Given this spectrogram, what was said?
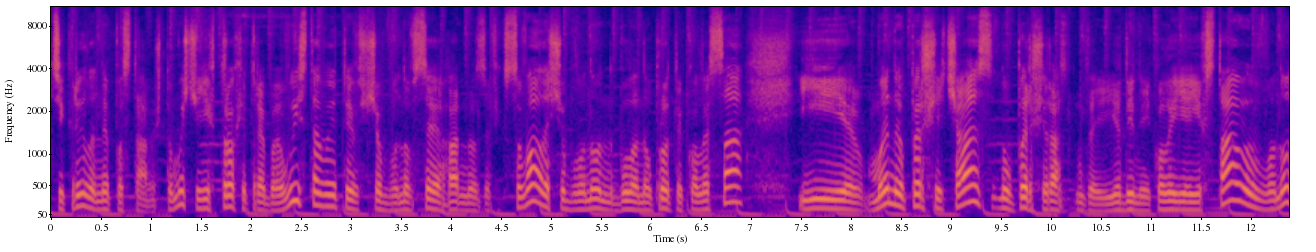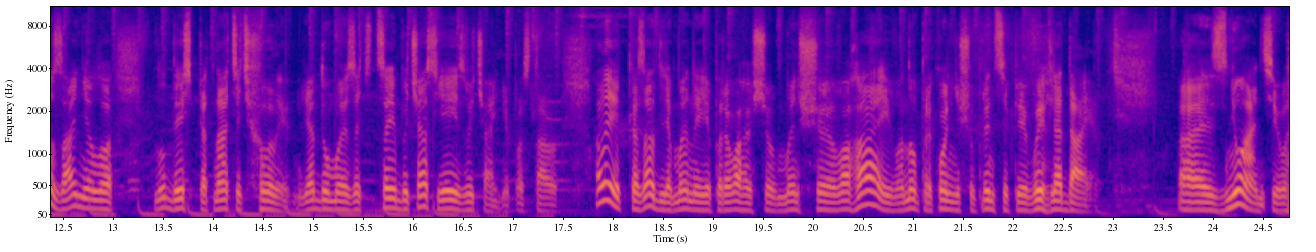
ці крила не поставиш, тому що їх трохи треба виставити, щоб воно все гарно зафіксувало, щоб воно було навпроти колеса. І в мене перший час, ну перший раз ну, єдиний, коли я їх ставив, воно зайняло ну десь 15 хвилин. Я думаю, за цей би час я і звичайні поставив. Але як казав, для мене є перевага, що менше вага, і воно прикольніше, в принципі, виглядає. Е, З нюансів,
